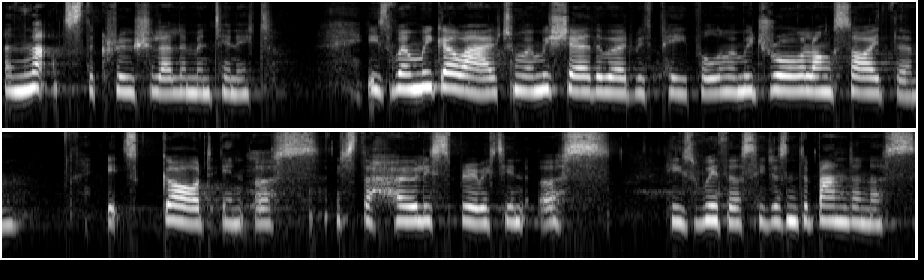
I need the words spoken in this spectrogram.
And that's the crucial element in it. Is when we go out and when we share the word with people and when we draw alongside them, it's God in us. It's the Holy Spirit in us. He's with us. He doesn't abandon us.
